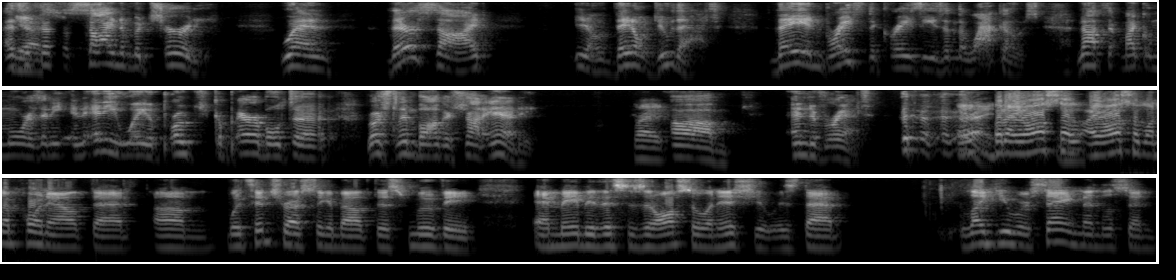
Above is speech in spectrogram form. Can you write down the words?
as Yes. if that's a sign of maturity. When their side, you know, they don't do that. They embrace the crazies and the wackos. Not that Michael Moore is any in any way approach comparable to Rush Limbaugh or Sean Hannity. Right. Um, end of rant. Right. But I also I also want to point out that um, what's interesting about this movie, and maybe this is also an issue, is that, like you were saying, Mendelson,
